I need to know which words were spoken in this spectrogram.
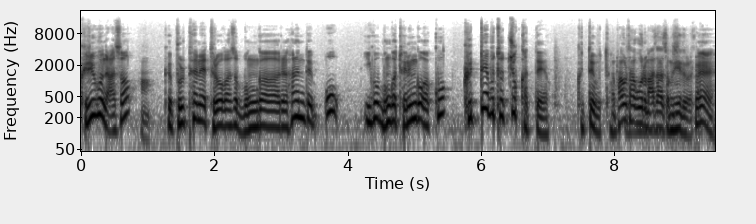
그리고 나서 어. 그 불펜에 들어가서 뭔가를 하는데 어 이거 뭔가 되는 것 같고 그때부터 쭉 갔대요. 그때부터. 파울 타구를 맞아서 정신이 들었다. 네.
